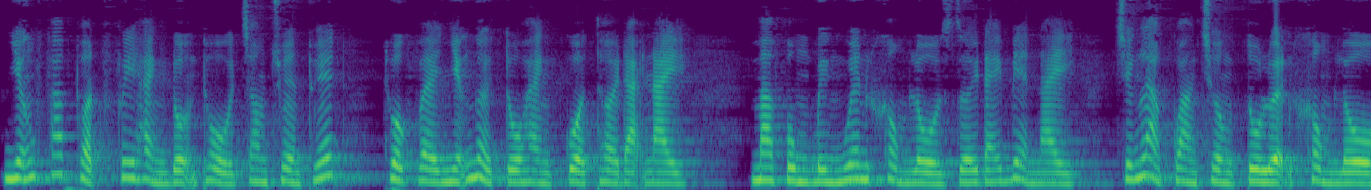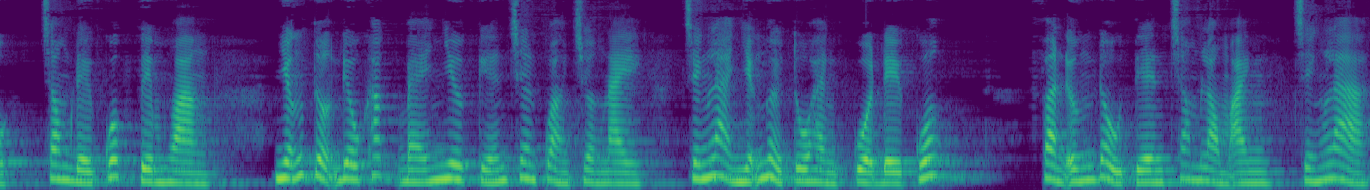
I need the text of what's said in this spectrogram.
Những pháp thuật phi hành độn thổ trong truyền thuyết thuộc về những người tu hành của thời đại này, mà vùng bình nguyên khổng lồ dưới đáy biển này chính là quảng trường tu luyện khổng lồ trong đế quốc viêm hoàng. Những tượng điêu khắc bé như kiến trên quảng trường này chính là những người tu hành của đế quốc. Phản ứng đầu tiên trong lòng anh chính là,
